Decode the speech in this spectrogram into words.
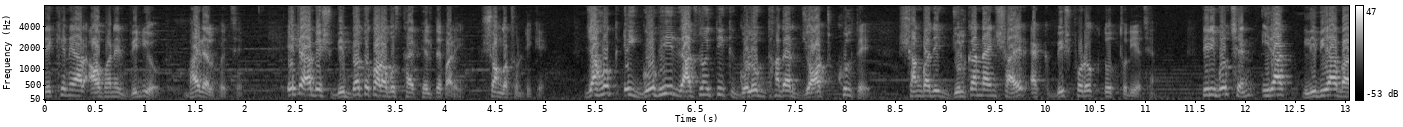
দেখে নেওয়ার আহ্বানের ভিডিও ভাইরাল হয়েছে। এটা বেশ বিব্রতকর অবস্থায় ফেলতে পারে সংগঠনটিকে। যা হোক, এই গভীর রাজনৈতিক গোলকধাঁধার জট খুলতে সাংবাদিক জুলকার নাইন শাহের এক বিস্ফোরক তথ্য দিয়েছেন। তিনি বলছেন, ইরাক, লিবিয়া বা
